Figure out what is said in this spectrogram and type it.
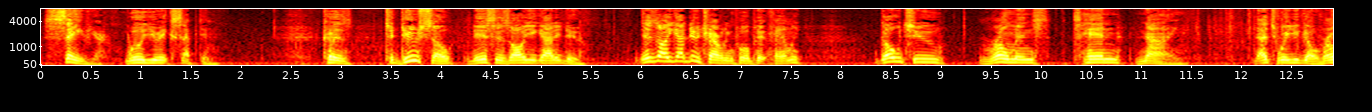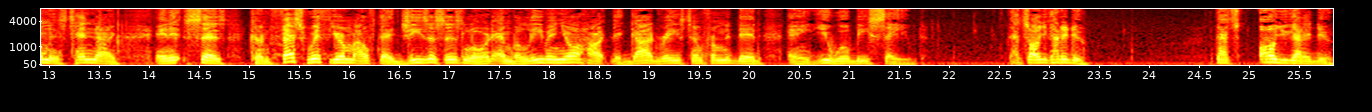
Savior? Will you accept Him? Because to do so, this is all you got to do. This is all you got to do, traveling pulpit family. Go to Romans 10 9. That's where you go. Romans 10 9. And it says, Confess with your mouth that Jesus is Lord and believe in your heart that God raised him from the dead, and you will be saved. That's all you got to do. That's all you got to do.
